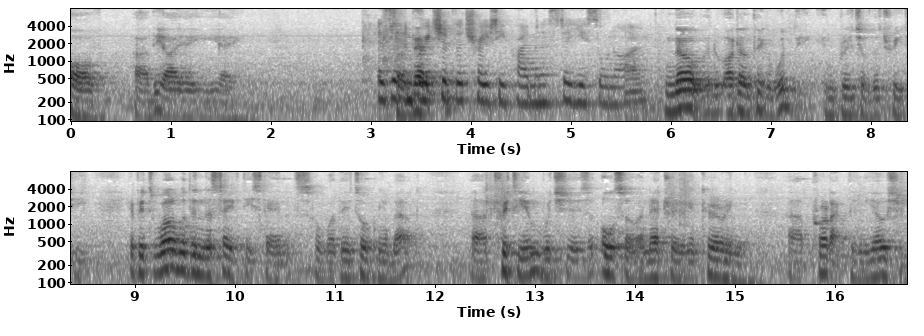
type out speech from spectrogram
of uh, the IAEA. Is so it in that, breach of the treaty, Prime Minister, yes or no? No, I don't think it would be in breach of the treaty. If it's well within the safety standards of what they're talking about, uh, tritium, which is also a naturally occurring uh, product in the ocean.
